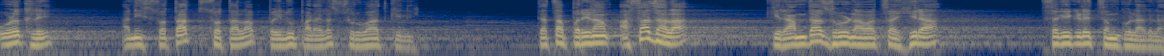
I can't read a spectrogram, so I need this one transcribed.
ओळखले आणि स्वतःच स्वतःला पैलू पाडायला सुरुवात केली. त्याचा परिणाम असा झाला की रामदास झोळ नावाचा हिरा सगळीकडे चमकू लागला.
